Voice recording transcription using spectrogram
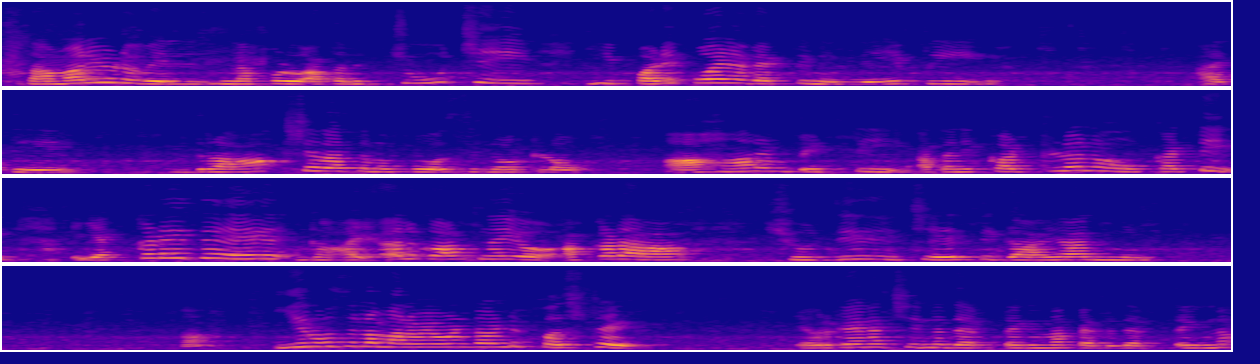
సమరయుడు వెళ్ళినప్పుడు అతను చూచి ఈ పడిపోయిన వ్యక్తిని లేపి అయితే ద్రాక్షరసము పోసి నోట్లో ఆహారం పెట్టి అతని కట్లను కట్టి ఎక్కడైతే గాయాలు కాస్తున్నాయో అక్కడ శుద్ధి చేసి గాయాలని ఈ రోజుల్లో మనం ఏమంటామంటే ఫస్ట్ ఎయిడ్. ఎవరికైనా చిన్న దెబ్బ తగిలినా పెద్ద దెబ్బ తగిలినా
